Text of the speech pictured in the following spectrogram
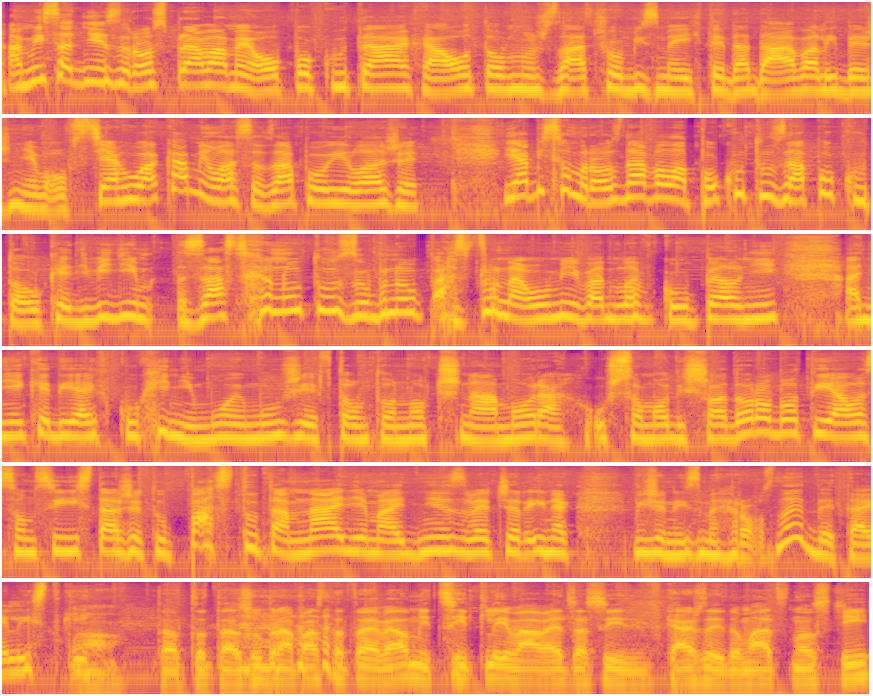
A my sa dnes rozprávame o pokutách a o tom, za čo by sme ich teda dávali bežne vo vzťahu. A Kamila sa zapojila, že ja by som rozdávala pokutu za pokutou, keď vidím zaschnutú zubnú pastu na umývadle v kúpeľni a niekedy aj v kuchyni. Môj muž je v tomto nočná mora. Už som odišla do roboty, ale som si istá, že tú pastu tam nájdem aj dnes večer. Inak my ženy sme hrozné detailistky. No, to, to, tá zubná pasta to je veľmi citlivá vec asi v každej domácnosti.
